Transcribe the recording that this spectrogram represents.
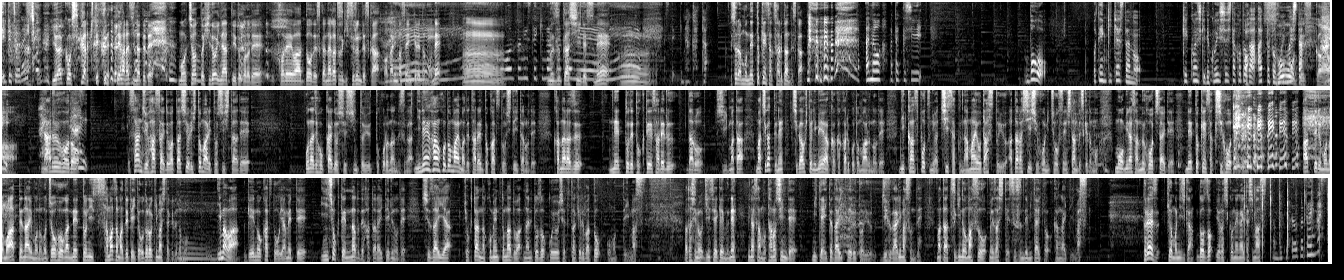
予約をしてから来てくれっていう話になってて もうちょっとひどいなっていうところでこれはどうですか？長続きするんですか？分かりませんけれどもね。へうえん。本当に素敵な方で難しいですね。うん。素敵な方。それはもうネット検索されたんですか？あの私某お天気キャスターの結婚式でご一緒したことがあったと思いました。そうですか、はなるほど、はい。38歳で私より一回り年下で同じ北海道出身というところなんですが2年半ほど前までタレント活動をしていたので必ずネットで特定されるだろうしまた間違ってね違う人に迷惑がかかることもあるので日刊スポーツには小さく名前を出すという新しい手法に挑戦したんですけどももう皆さん無法地帯でネット検索し放題で 合ってるものも合ってないものも情報がネットに様々出ていて驚きましたけれども、今は芸能活動をやめて飲食店などで働いているので取材や極端なコメントなどは何卒ご容赦いただければと思っています。私の人生ゲームね皆さんも楽しんで見ていただいているという自負がありますんでまた次のマスを目指して進んでみたいと考えています。とりあえず今日も2時間どうぞよろしくお願いいたします。おめでとうございます。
